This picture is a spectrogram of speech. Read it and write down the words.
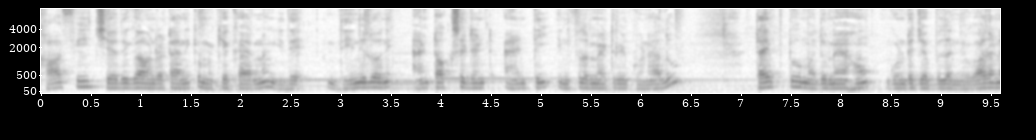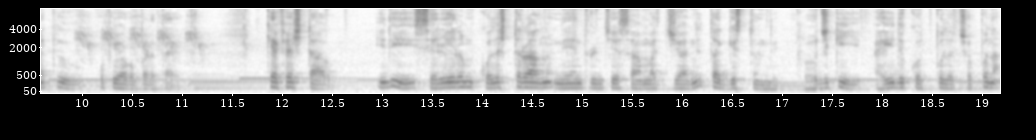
కాఫీ చేదుగా ఉండటానికి ముఖ్య కారణం ఇదే. దీనిలోని యాంటాక్సిడెంట్ యాంటీ ఇన్ఫ్లమేటరీ గుణాలు టైప్ టూ మధుమేహం గుండె జబ్బుల నివారణకు ఉపయోగపడతాయి. కెఫెస్టాల్ ఇది శరీరం కొలెస్టరాల్ను నియంత్రించే సామర్థ్యాన్ని తగ్గిస్తుంది. రోజుకి ఐదు కొత్తుల చొప్పున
